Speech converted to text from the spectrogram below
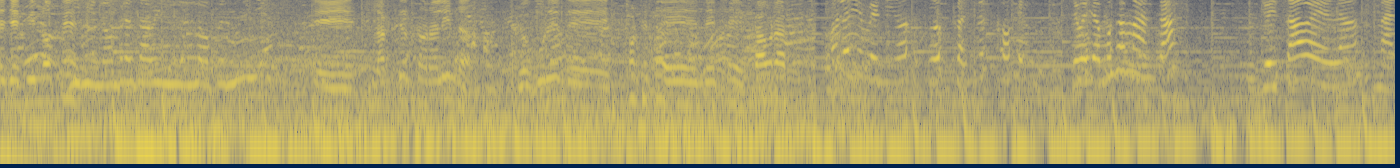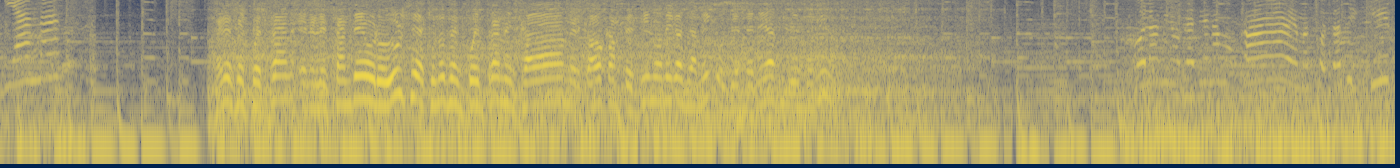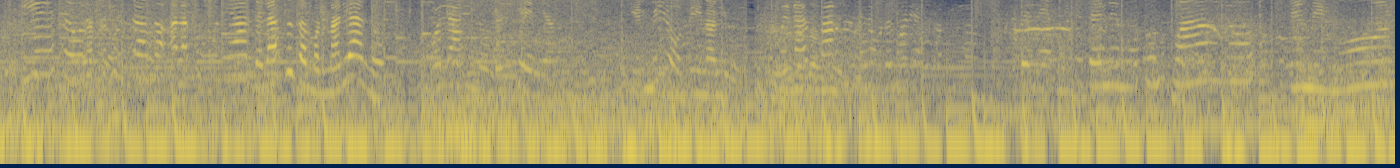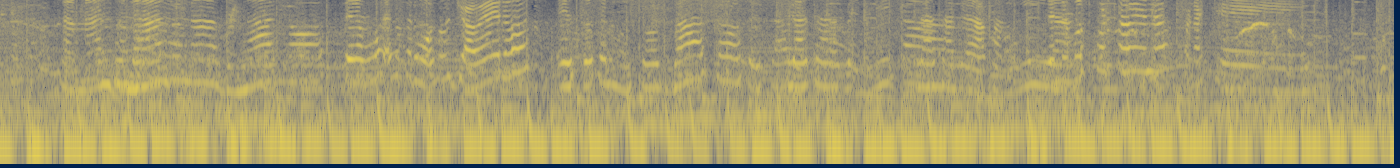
es Jessy López. Y mi nombre es David López Núñez. Eh, lácteos Cabra Linda. Yogures de de leche de cabra. Hola, bienvenidos a todos Placeres con Jesús. Yo me llamo Samantha. Yo Isabela, Mariana. Miren, se encuentran en el stand de Oro Dulce, aquí nos encuentran en cada mercado campesino, amigas y amigos. Bienvenidas y bienvenidos. Hola, mi nombre es Diana Moncada de Mascotas y Kit. De Lazos de Amor Mariano. Hola, mi nombre es Kenia. Y el mío, Dina Luz. Buenas tardes, mi nombre es María Camila. Tenemos, un cuadro, tenemos ramándonas, de Mario. Tenemos esos hermosos llaveros, estos hermosos vasos, esta la Sagrada la Sagrada Familia. Tenemos portavelas para que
